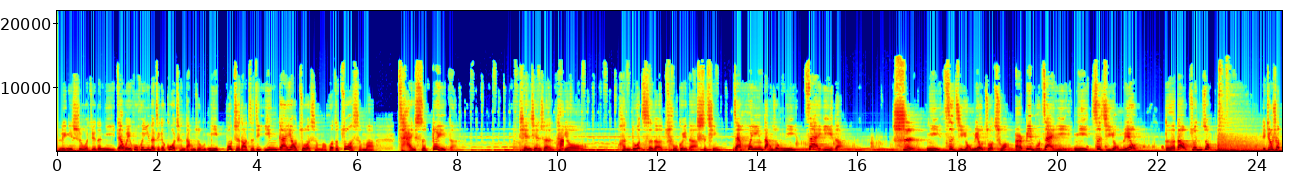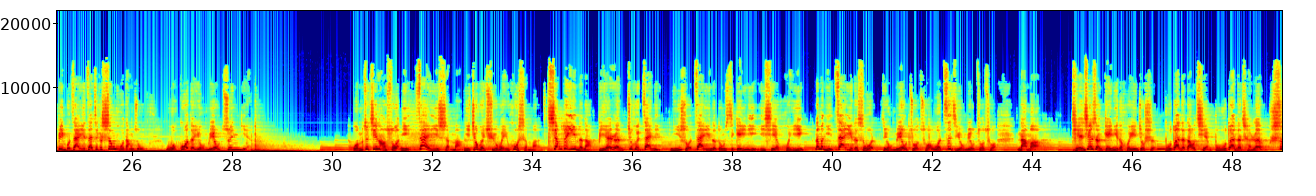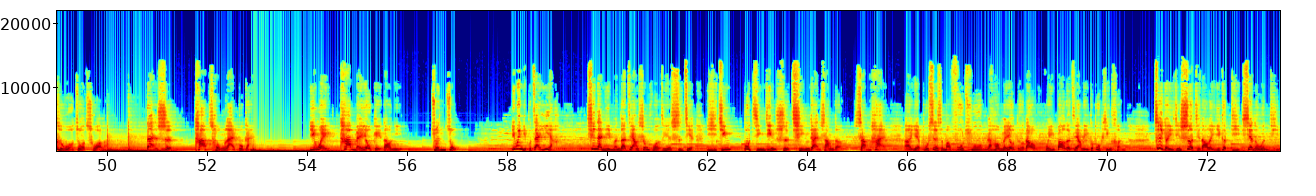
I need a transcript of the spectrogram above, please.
李女士，我觉得你在维护婚姻的这个过程当中，你不知道自己应该要做什么，或者做什么才是对的。田先生他有很多次的出轨的事情，在婚姻当中，你在意的是你自己有没有做错，而并不在意你自己有没有得到尊重。也就是说，并不在意在这个生活当中，我过得有没有尊严。我们就经常说，你在意什么，你就会去维护什么。相对应的呢，别人就会在你你所在意的东西给你一些回应。那么你在意的是我有没有做错，我自己有没有做错？那么田先生给你的回应就是不断的道歉，不断的承认是我做错了，但是他从来不改，因为他没有给到你尊重，因为你不在意啊。现在你们的这样生活这些世界，已经不仅仅是情感上的伤害，啊，也不是什么付出然后没有得到回报的这样的一个不平衡，这个已经涉及到了一个底线的问题。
